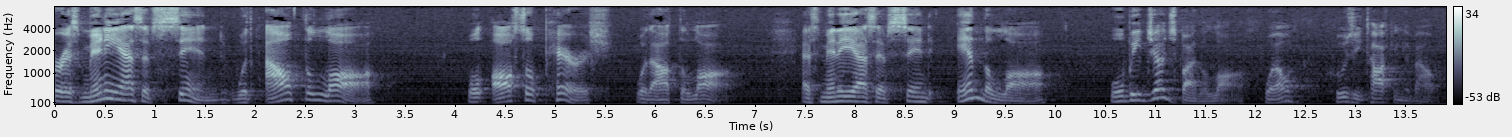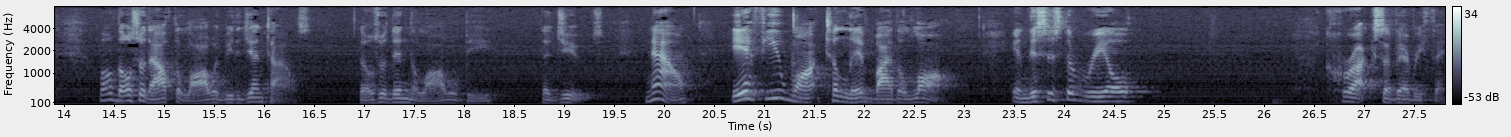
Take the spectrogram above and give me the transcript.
For as many as have sinned without the law will also perish without the law. As many as have sinned in the law will be judged by the law. Well, who's he talking about? Well, those without the law would be the Gentiles. Those within the law will be the Jews. Now, if you want to live by the law, and this is the real crux of everything,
